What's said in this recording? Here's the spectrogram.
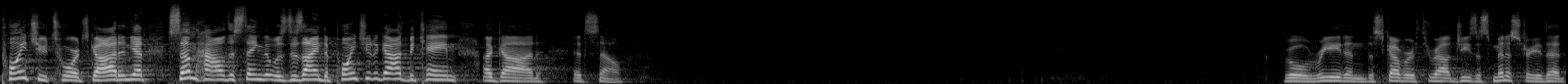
point you towards God, and yet somehow this thing that was designed to point you to God became a God itself. We'll read and discover throughout Jesus' ministry that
